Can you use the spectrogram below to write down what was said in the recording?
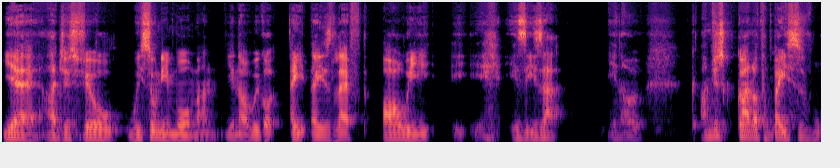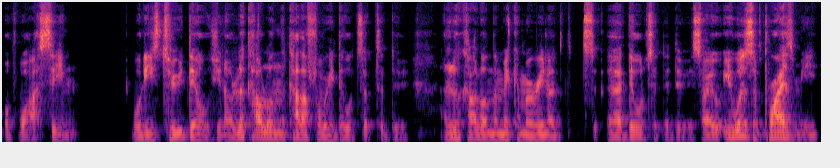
yeah, I just feel we still need more, man. You know, we've got eight days left. Are we? Is is that you know? I'm just going off the basis of, of what I've seen with these two deals. You know, look how long the Calafiori deal took to do, and look how long the Mika Merino uh, deal took to do. So it, it, wouldn't surprise me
